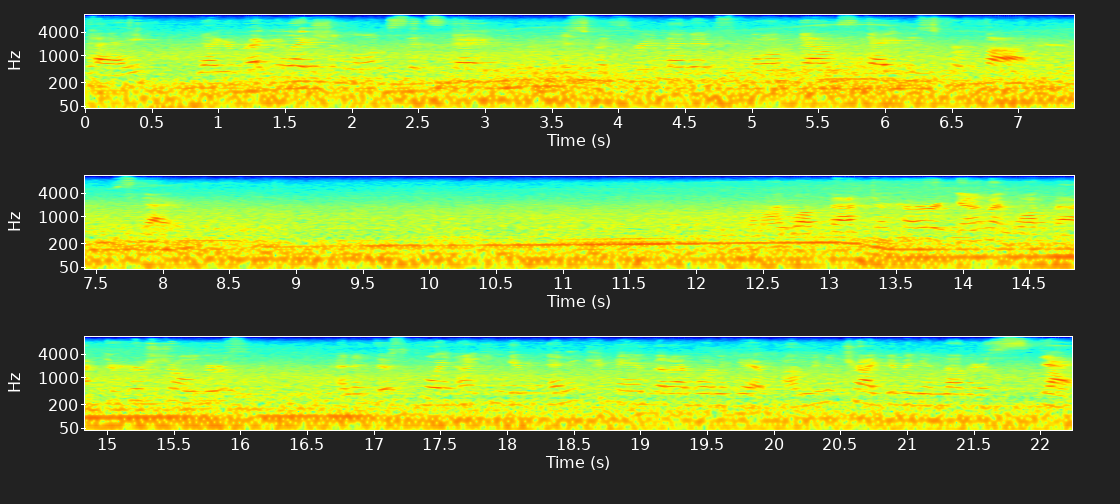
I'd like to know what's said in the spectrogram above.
Stay. Now your regulation long sit stay is for three minutes, long down stay is for five. Stay. I walk back to her, again, I walk back to her shoulders. And at this point, I can give any command that I want to give. I'm going to try giving another stay.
